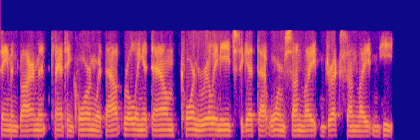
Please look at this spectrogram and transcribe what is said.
same environment planting corn without rolling it down. Corn really needs to get that warm sunlight and direct sunlight and heat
